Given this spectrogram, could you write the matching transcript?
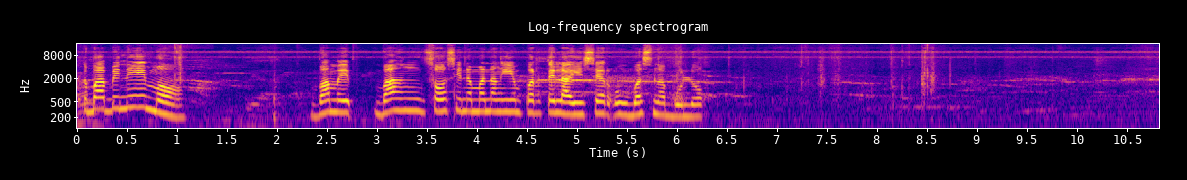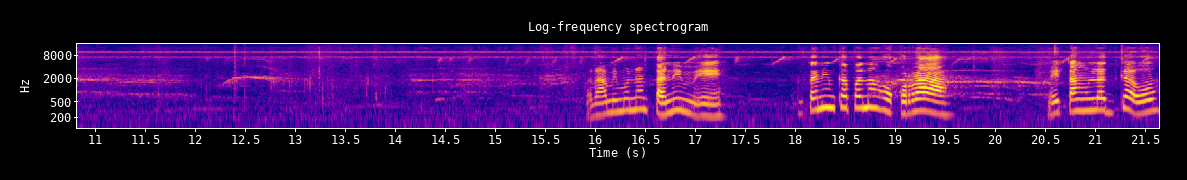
Ito ba binhi mo? Ba may bang sosi naman ng iyong fertilizer ubas na bulok. Marami mo ng tanim eh. Tanim ka pa ng okra. May tanglad ka oh.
